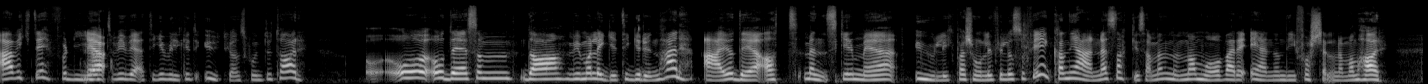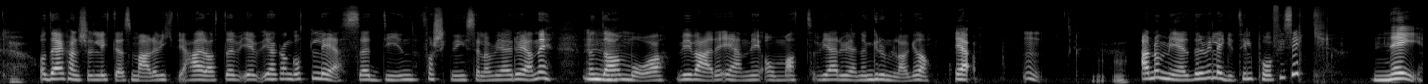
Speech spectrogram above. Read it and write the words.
er viktig. Fordi Ja. at vi vet ikke hvilket utgangspunkt du tar. Og, og, det som da vi må legge til grunn her, er jo det at mennesker med ulik personlig filosofi kan gjerne snakke sammen, men man må være enig om de forskjellene man har. Og det er kanskje litt det som er det viktige her. At jeg, jeg kan godt lese din forskning selv om vi er uenige, men da må vi være enige om at vi er uenige om grunnlaget, da. Ja. Er det noe mer dere vil legge til på fysikk? Nei.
